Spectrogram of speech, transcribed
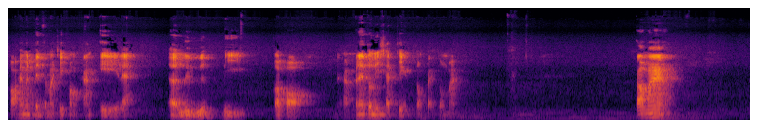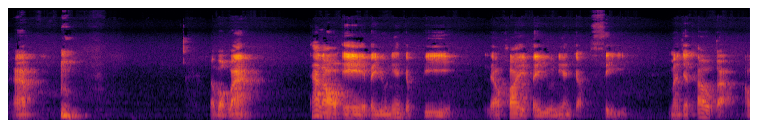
ขอให้มันเป็นสมาชิกของทั้ง A และหรือ B ก็พอนะครับเพราะฉะนั้นตรงนี้ชัดเจนตรงไปตรงมา ต่อมานะครับ เราบอกว่า ถ้าเราเอา A ไปยูเนียนกับ B แล้วค่อยไปยูเนียนกับ C มันจะเท่ากับเอา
